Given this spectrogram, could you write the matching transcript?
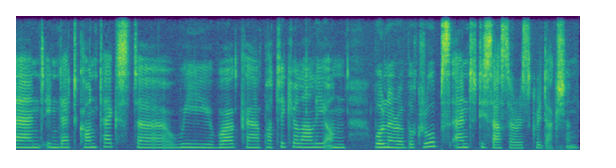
And in that context, uh, we work uh, particularly on vulnerable groups and disaster risk reduction.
